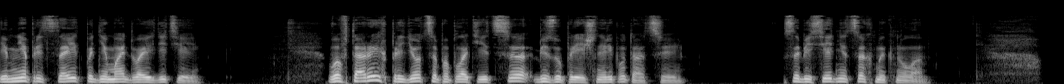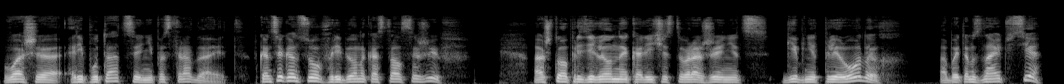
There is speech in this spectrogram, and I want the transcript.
и мне предстоит поднимать двоих детей. Во-вторых, придется поплатиться безупречной репутацией. Собеседница хмыкнула. Ваша репутация не пострадает. В конце концов, ребенок остался жив. А что определенное количество роженец гибнет при родах, об этом знают все.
